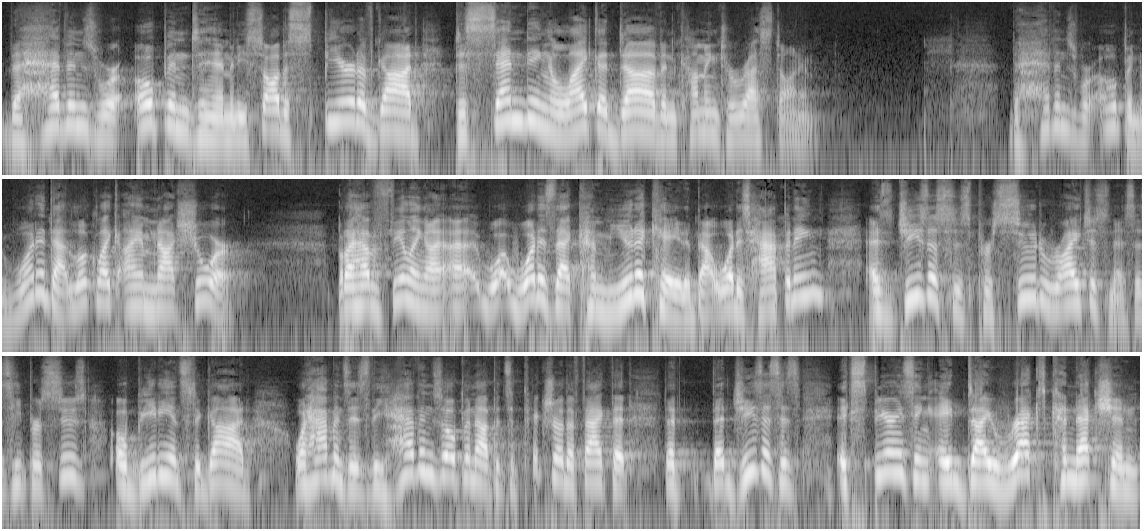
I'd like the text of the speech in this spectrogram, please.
The heavens were opened to him, and he saw the Spirit of God descending like a dove and coming to rest on him. The heavens were opened. What did that look like? I am not sure. But I have a feeling, I, I, what, what, does that communicate about what is happening? As Jesus has pursued righteousness, as he pursues obedience to God, what happens is the heavens open up. It's a picture of the fact that, that, that Jesus is experiencing a direct connection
